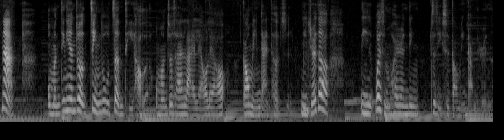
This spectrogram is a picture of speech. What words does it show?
那我们今天就进入正题好了，我们就先来聊聊高敏感特质。你觉得你为什么会认定自己是高敏感的人呢？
